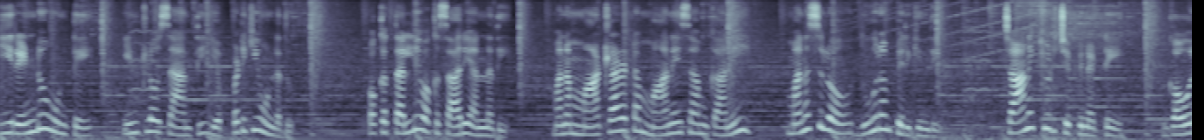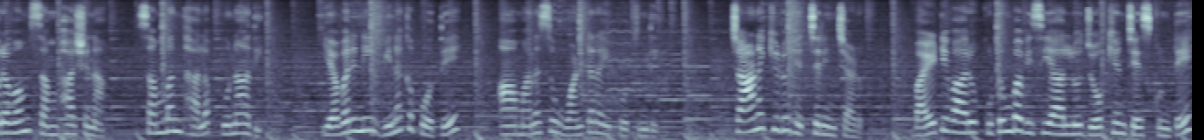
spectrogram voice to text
ఈ రెండూ ఉంటే ఇంట్లో శాంతి ఎప్పటికీ ఉండదు. ఒక తల్లి ఒకసారి అన్నది మనం మాట్లాడటం మానేశాం కానీ మనసులో దూరం పెరిగింది. చాణక్యుడు చెప్పినట్టే గౌరవం సంభాషణ సంబంధాల పునాది. ఎవరినీ వినకపోతే ఆ మనసు ఒంటరైపోతుంది. చాణక్యుడు హెచ్చరించాడు. బయటివారు కుటుంబ విషయాల్లో జోక్యం చేసుకుంటే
